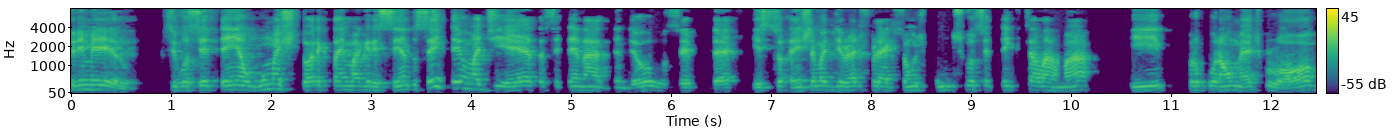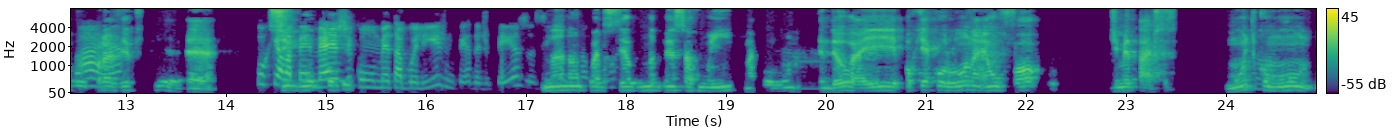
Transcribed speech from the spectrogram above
Primeiro, se você tem alguma história que está emagrecendo, sem ter uma dieta, sem ter nada, entendeu? Você, é, isso a gente chama de red flag, são os pontos que você tem que se alarmar e procurar um médico logo ah, para é? ver o que é. Porque ela mexe com o metabolismo, perda de peso? Assim, não, não, pode coluna? ser alguma doença ruim na coluna, ah. entendeu? Aí, porque a coluna é um foco de metástase. Muito ah. comum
